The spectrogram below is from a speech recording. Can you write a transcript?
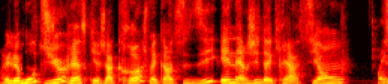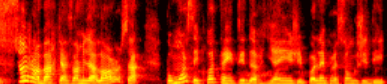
Mais le mot Dieu reste que j'accroche. Mais quand tu dis énergie de création, ça, j'embarque à 100 000 à l'heure. Ça, pour moi, c'est pas teinté de rien. J'ai pas l'impression que j'ai des,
